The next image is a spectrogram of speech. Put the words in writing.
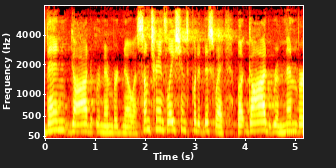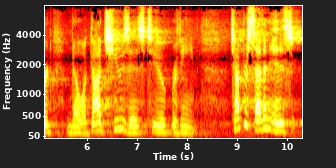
Then God remembered Noah. Some translations put it this way, but God remembered Noah. God chooses to ravine. Chapter 7 is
